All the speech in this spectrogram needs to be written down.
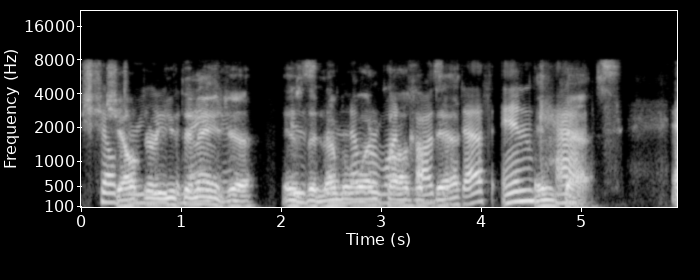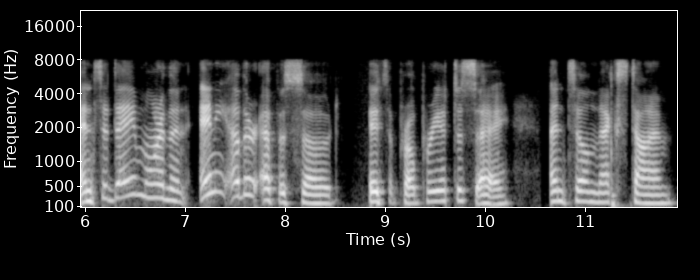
shelter, shelter euthanasia, euthanasia is, is, the number, the number one, one, cause, of, death, of death in, in cats. cats. And today, more than any other episode, it's appropriate to say, until next time,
